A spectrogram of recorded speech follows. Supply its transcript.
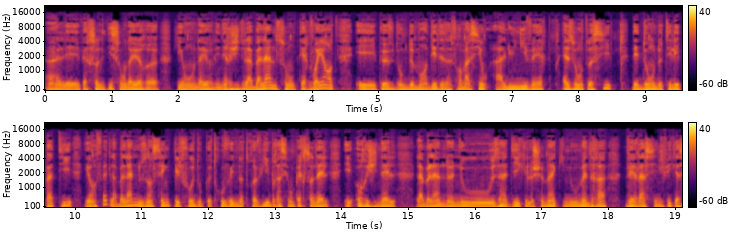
Hein, les personnes qui sont d'ailleurs, euh, qui ont d'ailleurs l'énergie de la baleine, sont clairvoyantes et peuvent donc demander des informations à l'univers. Elles ont aussi des dons de télépathie. Et en fait, la baleine nous enseigne qu'il faut donc trouver notre vibration personnelle et originelle. La baleine nous indique le chemin qui nous mènera vers la signification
